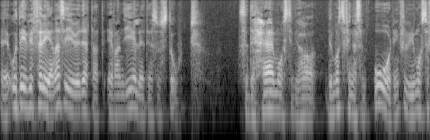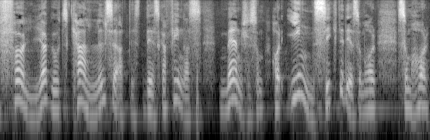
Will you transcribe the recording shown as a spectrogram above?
Eh, och det vi förenas i är ju detta att evangeliet är så stort. Så det här måste vi ha, det måste finnas en ordning för vi måste följa Guds kallelse att det, det ska finnas människor som har insikt i det, som har, som har,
